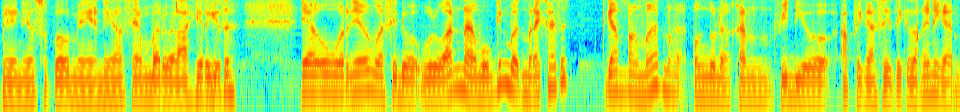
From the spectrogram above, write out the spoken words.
millennials super millennials yang baru lahir gitu. Yang umurnya masih 20-an nah mungkin buat mereka tuh gampang banget menggunakan video aplikasi TikTok ini kan.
